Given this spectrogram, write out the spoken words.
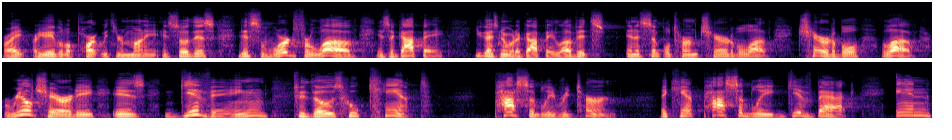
right? Are you able to part with your money? And so this, this word for love is agape. You guys know what agape love. It's in a simple term, charitable love. Charitable love. Real charity is giving to those who can't possibly return. They can't possibly give back in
